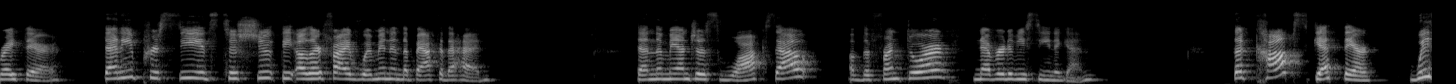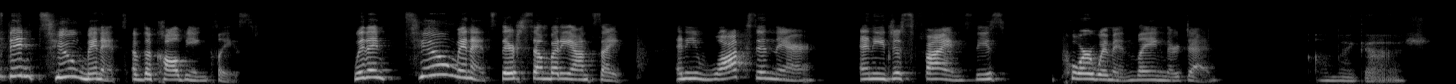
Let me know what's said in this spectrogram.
right there. Then he proceeds to shoot the other five women in the back of the head. Then the man just walks out of the front door, never to be seen again. The cops get there within two minutes of the call being placed. Within two minutes, there's somebody on site. And he walks in there and he just finds these poor women laying there dead. Oh my gosh.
